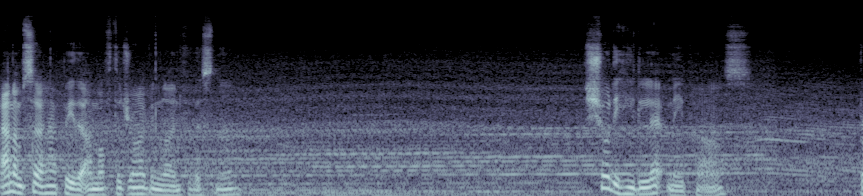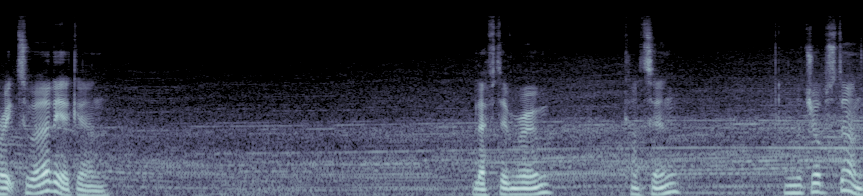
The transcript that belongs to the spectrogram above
And I'm so happy that I'm off the driving line for this now. Surely he'd let me pass. Brake too early again. Left him room. Cut in. And the job's done.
